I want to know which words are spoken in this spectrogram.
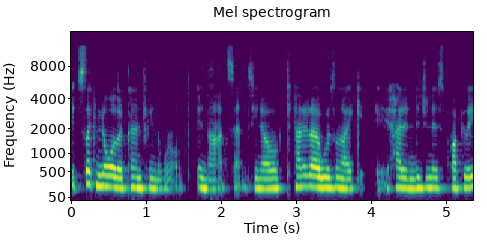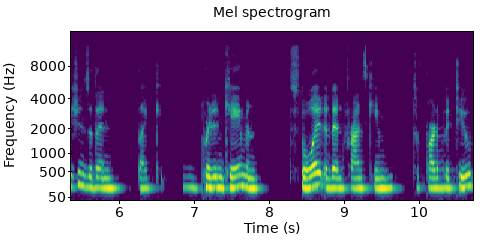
it's like no other country in the world in that sense. You know, Canada was like had indigenous populations, and then like Britain came and stole it, and then France came took part of it too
